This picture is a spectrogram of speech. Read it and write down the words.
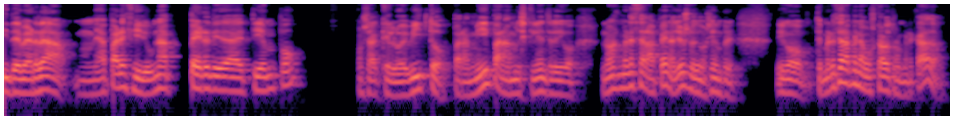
y de verdad, me ha parecido una pérdida de tiempo o sea, que lo evito para mí, para mis clientes. Digo, no os merece la pena, yo os lo digo siempre. Digo, te merece la pena buscar otro mercado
